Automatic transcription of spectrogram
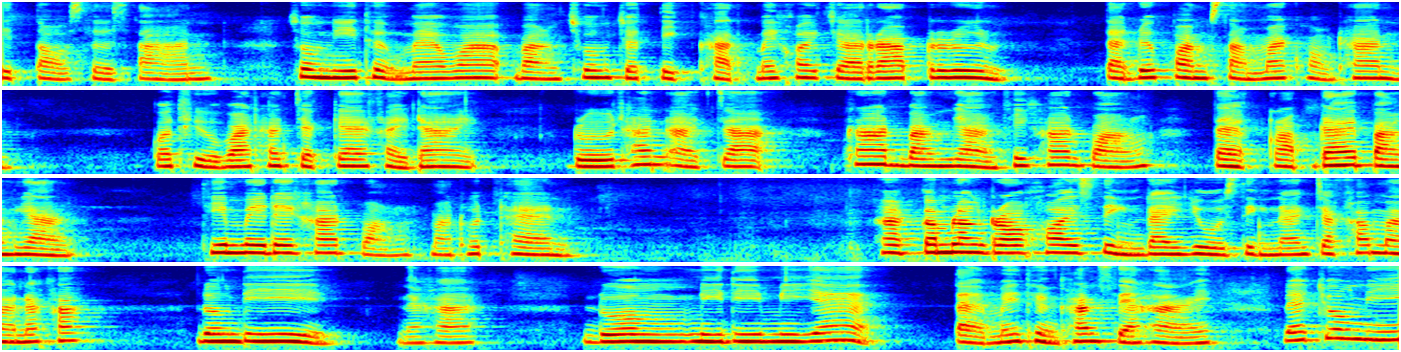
ติดต่อสื่อสาร ช่วงนี้ถึงแม้ว่าบางช่วงจะติดขัดไม่ค่อยจะราบรื่น แต่ด้วยความสามารถของท่าน ก็ถือว่าท่านจะแก้ไขได้ หรือท่านอาจจะพลาดบางอย่างที่คาดหวัง แต่กลับได้บางอย่าง ที่ไม่ได้คาดหวังมาทดแทน หากกำลังรอคอยสิ่งใดอยู่สิ่งนั้นจะเข้ามานะคะ ดวงดีนะคะ ดวงมีดีมีแย่ แต่ไม่ถึงขั้นเสียหาย และช่วงนี้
